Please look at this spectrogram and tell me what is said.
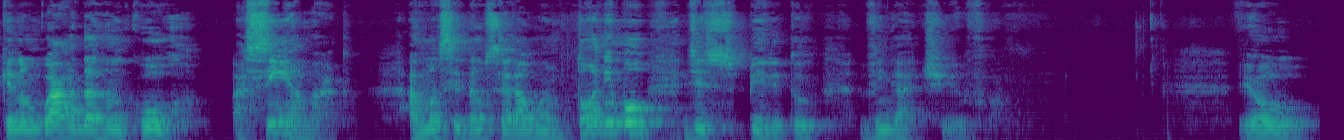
que não guarda rancor. Assim, amado, a mansidão será o antônimo de espírito vingativo. Eu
